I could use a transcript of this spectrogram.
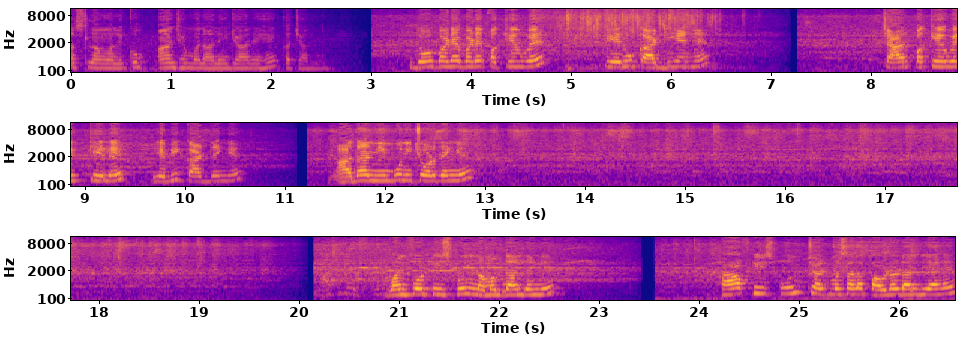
अस्सलाम वालेकुम। आज हम बनाने जा रहे हैं कचालू दो बड़े बड़े पके हुए पेरू काट दिए हैं। चार पके हुए केले, ये भी काट देंगे। आधा नींबू निचोड़ देंगे। वन फोर टीस्पून नमक डाल देंगे। Half teaspoon chaat masala powder डाल दिया है।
